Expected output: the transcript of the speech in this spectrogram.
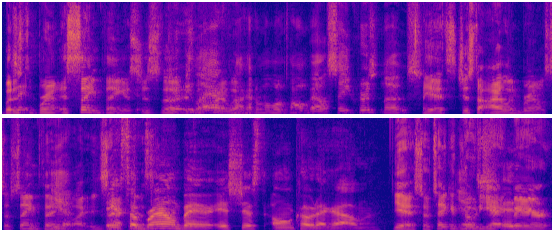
But it's See- the brown. It's the same thing. It's just uh, Jimmy it's the laughed island. like I don't know what I'm talking about. See, Chris knows. Yeah, it's just an island brown. So same thing. Yeah. Like exactly. it's a the same. brown bear. It's just on Kodiak Island. Yeah. So take a Yes. Kodiak It- bear,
